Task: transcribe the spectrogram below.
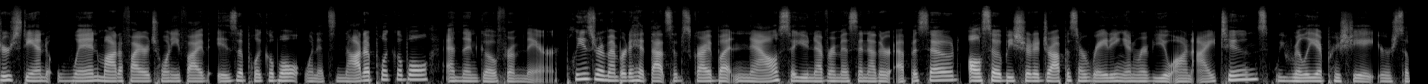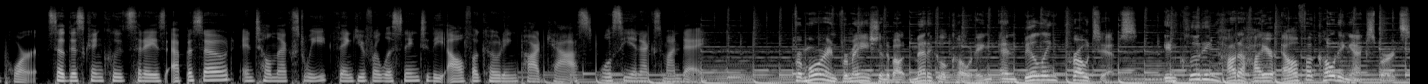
understand when Modifier 25 is applicable, when it's not applicable, and then go from there. Please remember to hit that subscribe button now so you never miss another episode. Also, be sure to drop us a rating and review on iTunes. We really appreciate your support. So, this concludes today's episode. Until next week, thank you for listening to the Alpha Coding Podcast. We'll see you next Monday. For more information about medical coding and billing pro tips, including how to hire alpha coding experts,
